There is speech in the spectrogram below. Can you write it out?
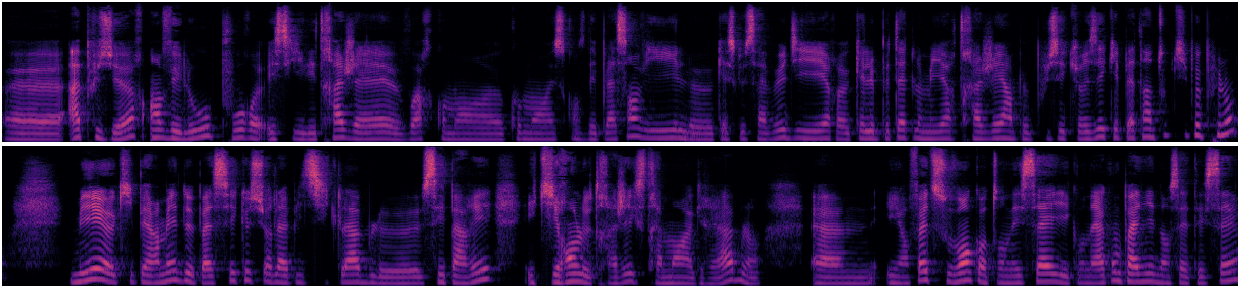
à plusieurs en vélo pour essayer les trajets, voir comment, comment est-ce qu'on se déplace en ville, qu'est-ce que ça veut dire, quel est peut-être le meilleur trajet un peu plus sécurisé, qui est peut-être un tout petit peu plus long, mais qui permet de passer que sur la piste cyclable séparée et qui rend le trajet extrêmement agréable. et en fait, souvent, quand on essaye et qu'on est accompagné dans cet essai,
